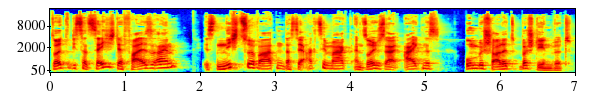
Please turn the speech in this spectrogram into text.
Sollte dies tatsächlich der Fall sein, ist nicht zu erwarten, dass der Aktienmarkt ein solches Ereignis unbeschadet überstehen wird.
